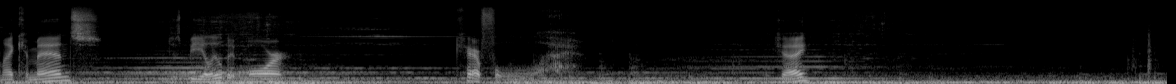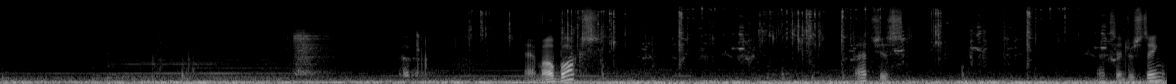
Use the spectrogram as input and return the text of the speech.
my commands. Just be a little bit more careful. Okay. Okay. Ammo box? That's just... That's interesting.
